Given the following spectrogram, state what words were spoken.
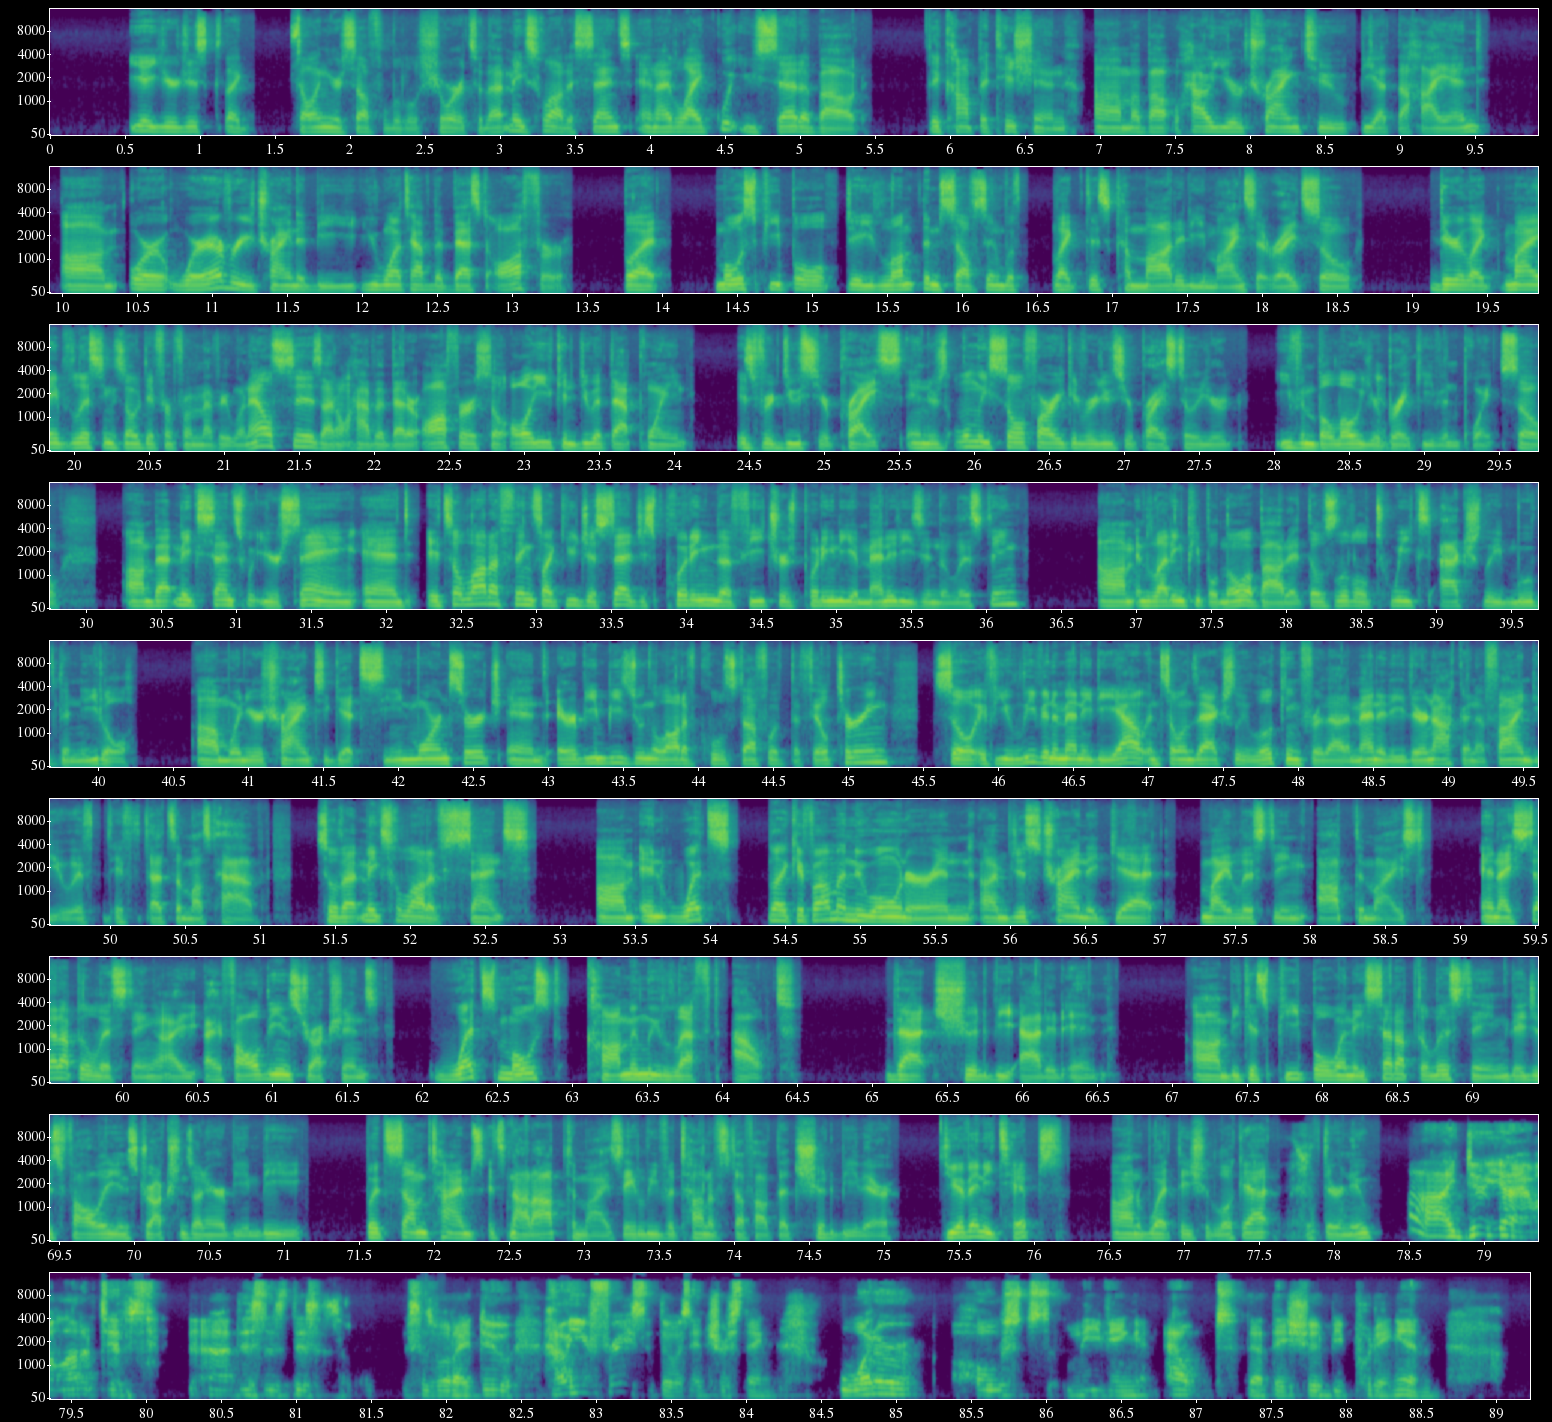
yeah, you're just like selling yourself a little short. So that makes a lot of sense. And I like what you said about the competition, um, about how you're trying to be at the high end um, or wherever you're trying to be. You want to have the best offer, but most people they lump themselves in with like this commodity mindset, right? So they're like, my listing's no different from everyone else's. I don't have a better offer. So all you can do at that point is reduce your price. And there's only so far you can reduce your price till you're even below your break even point. So um, that makes sense what you're saying. And it's a lot of things like you just said, just putting the features, putting the amenities in the listing um, and letting people know about it. Those little tweaks actually move the needle um, when you're trying to get seen more in search. And Airbnb is doing a lot of cool stuff with the filtering. So if you leave an amenity out and someone's actually looking for that amenity, they're not going to find you if, if that's a must have. So that makes a lot of sense. Um, and what's like if I'm a new owner and I'm just trying to get my listing optimized and I set up the listing, I, I follow the instructions, what's most commonly left out that should be added in? um, because people, when they set up the listing, they just follow the instructions on Airbnb. But sometimes it's not optimized. They leave a ton of stuff out that should be there. Do you have any tips on what they should look at if they're new? I do. Yeah, I have a lot of tips. Uh, this is this is this is what I do. How you phrase it though is interesting. What are hosts leaving out that they should be putting in?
